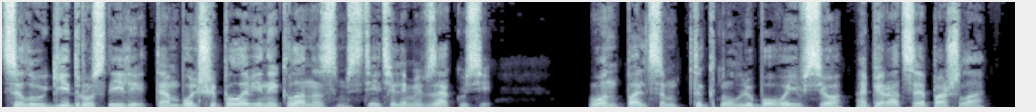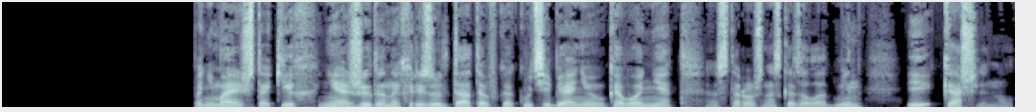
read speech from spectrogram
Целую гидру слили, там больше половины клана с мстителями в закусе. Вон, пальцем тыкнул любого, и все, операция пошла. «Понимаешь, таких неожиданных результатов, как у тебя, ни у кого нет», — осторожно сказал админ и кашлянул.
